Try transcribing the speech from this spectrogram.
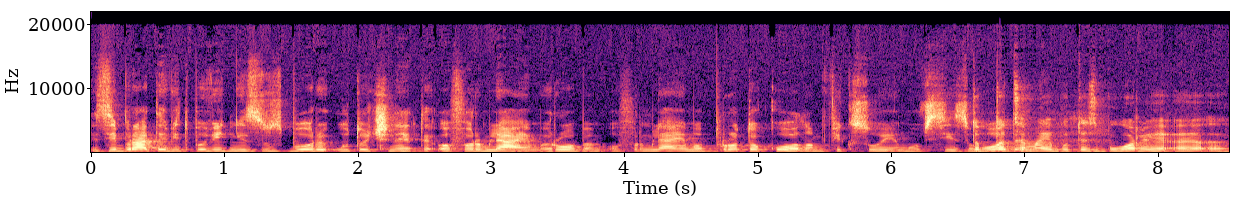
зібрати відповідні збори, уточнити, оформляємо, робимо, оформляємо протоколом, фіксуємо всі згоди. Тобто це має бути збори е, е,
